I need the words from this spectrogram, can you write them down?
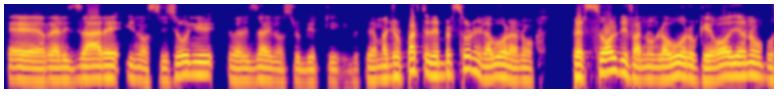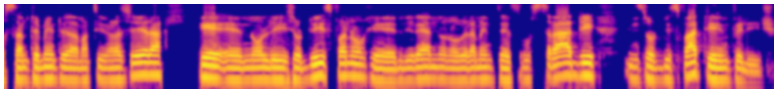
eh, realizzare i nostri sogni, realizzare i nostri obiettivi, perché la maggior parte delle persone lavorano per soldi, fanno un lavoro che odiano costantemente dalla mattina alla sera, che eh, non li soddisfano, che li rendono veramente frustrati, insoddisfatti e infelici.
